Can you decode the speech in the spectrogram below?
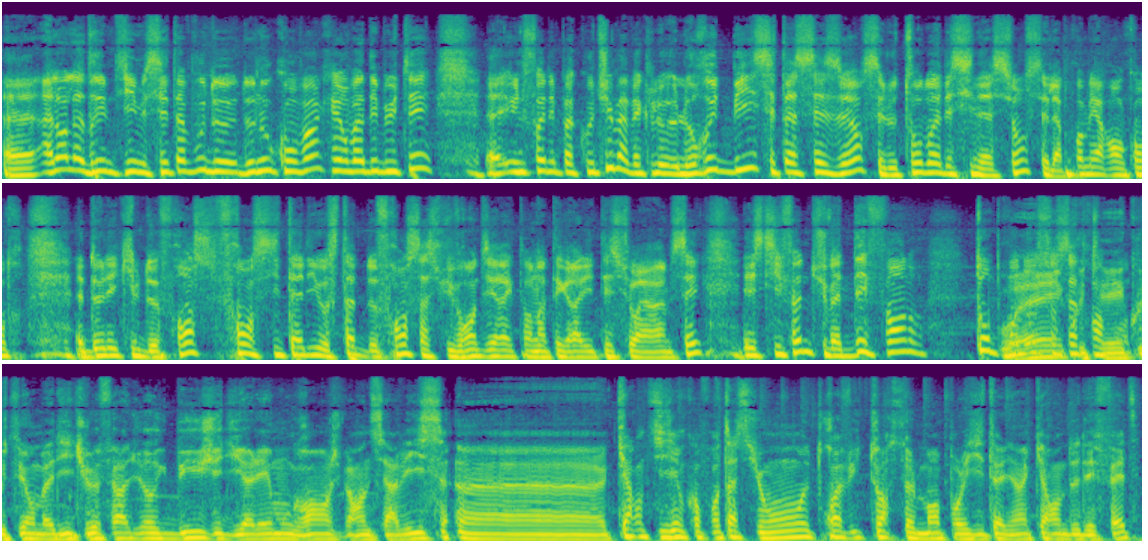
Alors la Dream Team, c'est à vous de, nous convaincre et on va débuter une fois n'est pas coutume avec le, le rugby. C'est à 16h, c'est le tournoi destination, c'est la première rencontre de l'équipe de France. France-Italie au Stade de France à suivre en direct en intégralité sur RMC. Et Stephen, tu vas défendre ton pronostic Ouais, sur cette écoutez, écoutez, on m'a dit tu veux faire du rugby, j'ai dit allez mon grand, je vais rendre service. Euh, 46e confrontation, trois victoires seulement pour les Italiens, 42 défaites.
